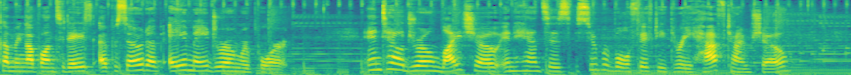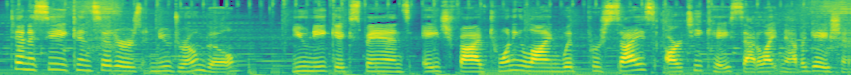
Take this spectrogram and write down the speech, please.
Coming up on today's episode of AMA Drone Report. Intel Drone Light Show enhances Super Bowl 53 halftime show. Tennessee considers new drone bill. Yuneec expands H520 line with precise RTK satellite navigation.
